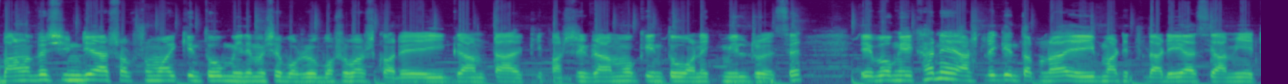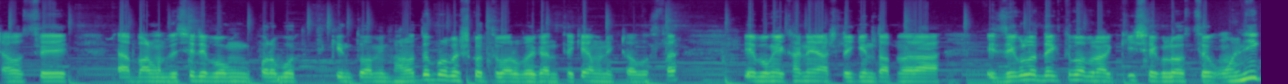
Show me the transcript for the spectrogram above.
বাংলাদেশ, ইন্ডিয়া সব সময় কিন্তু মিলেমিশে বস- বসবাস করে। এই গ্রামটা আর কি, পাশের গ্রামও কিন্তু অনেক মিল রয়েছে। এবং এখানে আসলে কিন্তু আপনারা এই মাটিতে দাঁড়িয়ে আছি আমি, এটা হচ্ছে বাংলাদেশের এবং পরবর্তীতে কিন্তু আমি ভারতে প্রবেশ করতে পারব এখান থেকে, এমন একটা অবস্থা। এবং এখানে আসলে কিন্তু আপনারা যেগুলো দেখতে পাবেন আর কি, সেগুলো হচ্ছে অনেক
